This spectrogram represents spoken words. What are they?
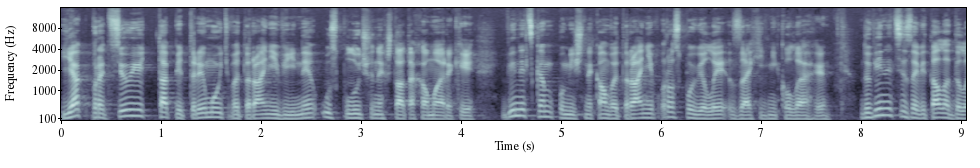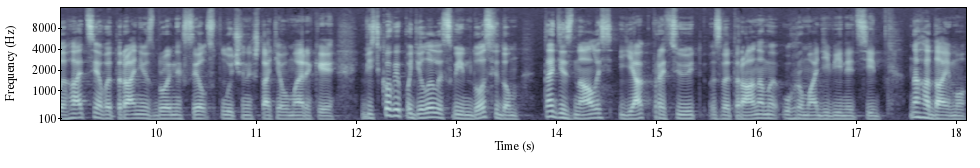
Як працюють та підтримують ветеранів війни у Сполучених Штатах Америки? Вінницьким помічникам ветеранів розповіли західні колеги. До Вінниці завітала делегація ветеранів Збройних сил Сполучених Штатів Америки. Військові поділили своїм досвідом та дізнались, як працюють з ветеранами у громаді Вінниці. Нагадаємо,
